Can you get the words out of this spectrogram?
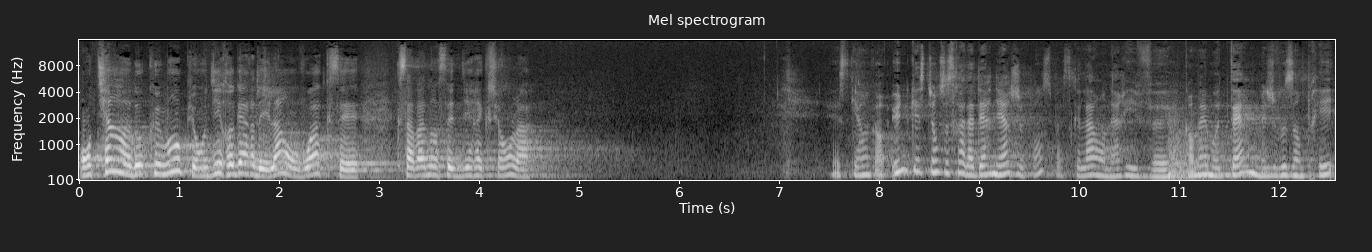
On, tient un document puis on dit regardez là, on voit que, que ça va dans cette direction-là. Est-ce qu'il y a encore une question? Ce sera la dernière, je pense, parce que là, on arrive euh, quand même au terme, mais je vous en prie.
